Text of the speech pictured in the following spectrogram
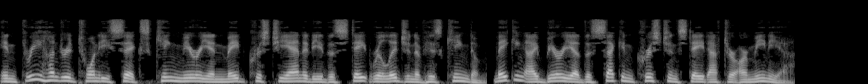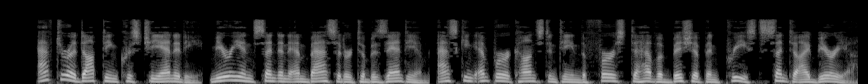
In 326 King Mirian made Christianity the state religion of his kingdom, making Iberia the second Christian state after Armenia. After adopting Christianity, Mirian sent an ambassador to Byzantium, asking Emperor Constantine I to have a bishop and priests sent to Iberia.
